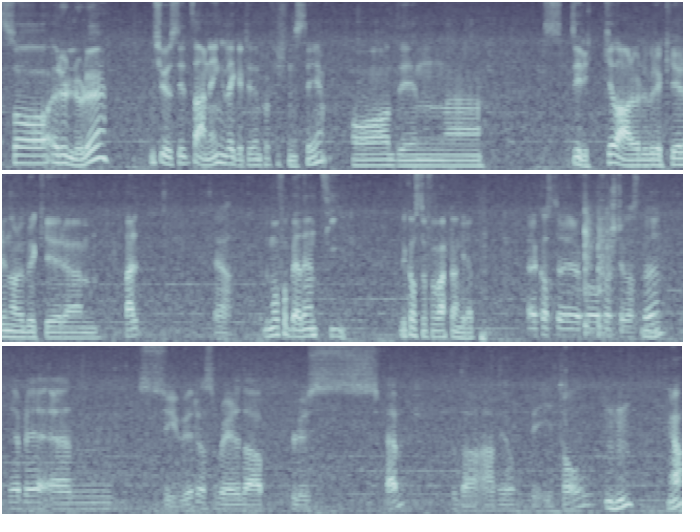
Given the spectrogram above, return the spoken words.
så ruller du en 20-sidig terning, legger til din proficiency og din uh, styrke, da er det vel du bruker når du bruker um, sverd. Ja. Du må få bedre enn 10. Du kaster for hvert angrep. Jeg kaster på første kastet. Det blir en syver, og så blir det da pluss fem. Så da er vi oppe i tolv. Mhm. Ja,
